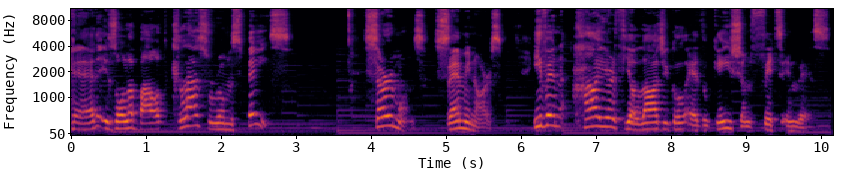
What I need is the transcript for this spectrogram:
head is all about classroom space. Sermons, seminars, even higher theological education fits in this.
